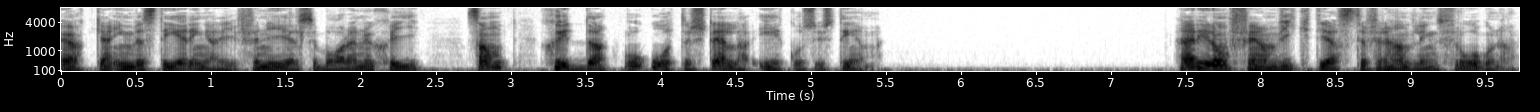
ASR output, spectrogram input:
öka investeringar i förnyelsebar energi samt skydda och återställa ekosystem. Här är de fem viktigaste förhandlingsfrågorna.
